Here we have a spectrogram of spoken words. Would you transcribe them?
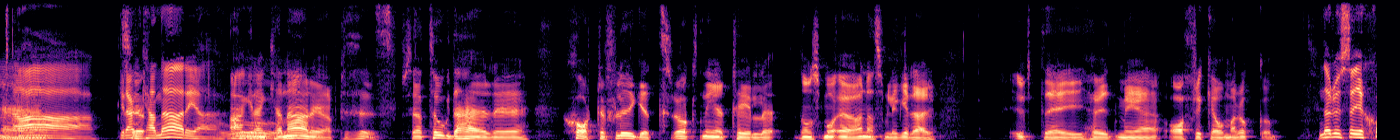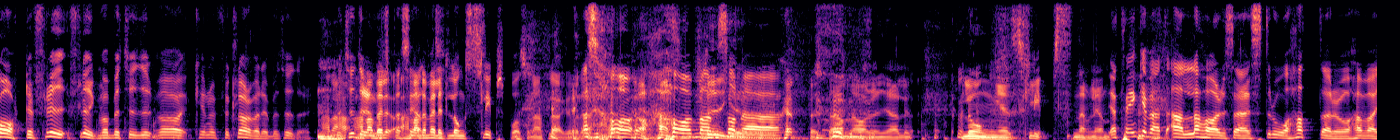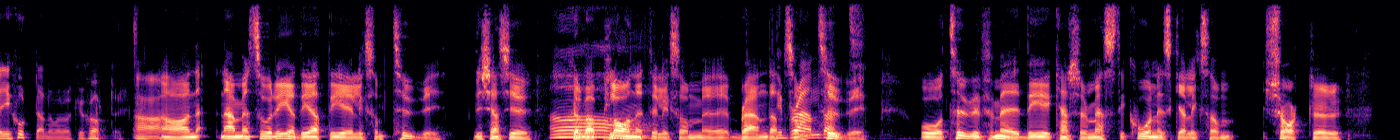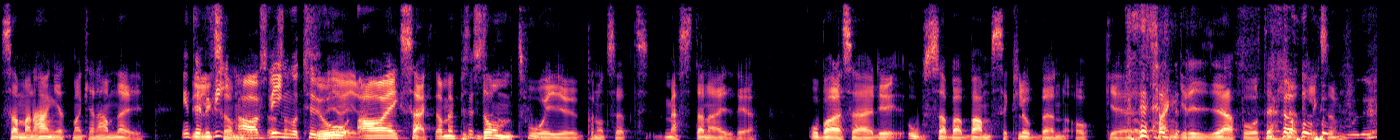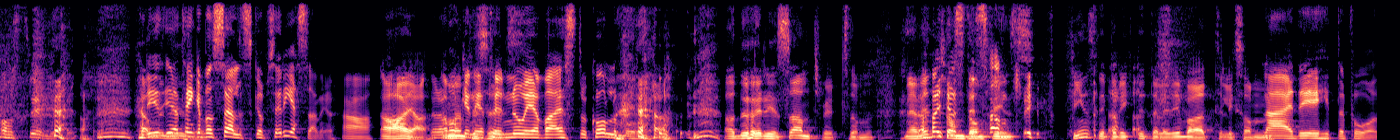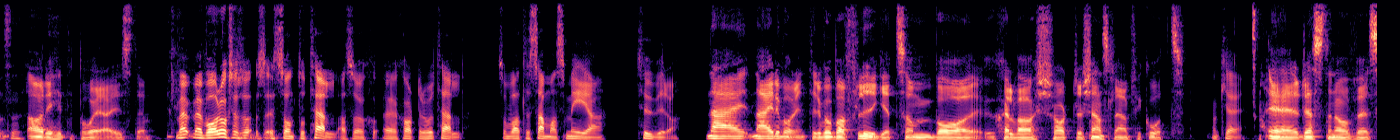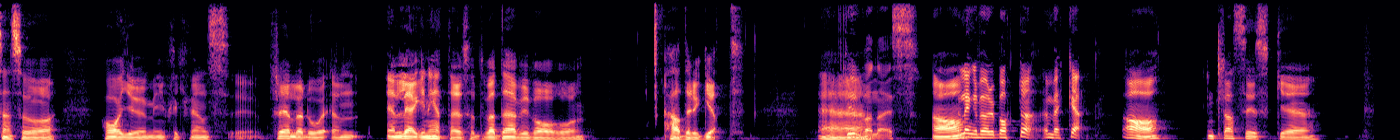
Eh, Ah, Gran Canaria. Ja, Gran Canaria, precis. Så jag tog det här eh, charterflyget rakt ner till de små öarna som ligger där ute i höjd med Afrika och Marocko. När du säger charterflyg, vad betyder, vad, kan du förklara vad det betyder? Han, betyder han, det hade, han hade väldigt lång slips på sig när han flög. Alltså, har, har man sådana... Skeppet, han har en jävligt lång eh, slips nämligen. Jag tänker mig att alla har så här stråhattar och hawaiiskjorta när man åker charter. Ja. Ja, ne- nej men så det är, det är att det är liksom TUI. Det känns ju, själva planet är liksom eh, brandat, Ah. Är brandat. som TUI. Och TUI för mig, det är kanske det mest ikoniska liksom chartersammanhanget man kan hamna i. Inte det är liksom- Ving Ja, Ving och Tui Jo, ja exakt. Ja, men de två är ju på något sätt mästarna i det. Och bara så här, det osar bara Bamseklubben och eh, sangria på hotellet liksom. det är astrevligt. det, jag tänker på Sällskapsresan ju. Ja. Ja, ja. När ja, de men åker ner till. Nueva Estocolmo. Ja, då är det ju Suntrip som... Men jag vet Ja, inte om de finns... Finns det på riktigt eller det är bara att liksom... Nej, det är hittepå. alltså. Ja, det hittar på ja, just det. Men, men var det också så, ett sånt hotell, alltså eh, charterhotell, som var tillsammans med TUI då? Nej, nej det var det inte. Det var bara flyget som var själva charterkänslan jag fick åt. Okej. Eh, resten av... Sen så har ju min flickväns eh, föräldrar då en, en lägenhet där. Så att det var där vi var och hade det gött. Eh, Gud vad nice. ja. Hur länge var du borta? En vecka? Ja, en klassisk eh,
